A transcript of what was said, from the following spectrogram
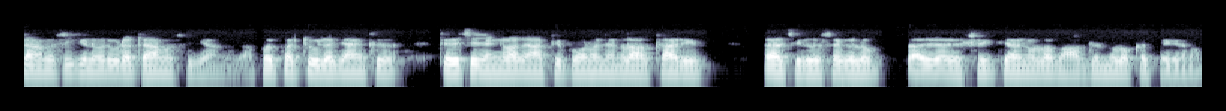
താമസിക്കുന്നവരിവിടെ താമസിക്കാമെന്ന് അപ്പോൾ പറ്റൂല ഞങ്ങൾക്ക് തിരിച്ച് ഞങ്ങളെ നാട്ടിൽ പോകണം ഞങ്ങളെ ആൾക്കാരെയും ചികിത്സകളും രക്ഷിക്കാനുള്ള മാർഗങ്ങളൊക്കെ ചെയ്യണം.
